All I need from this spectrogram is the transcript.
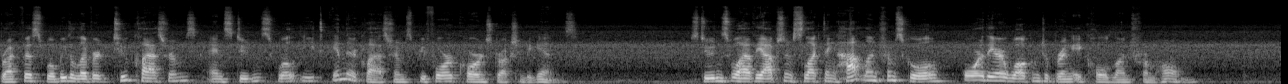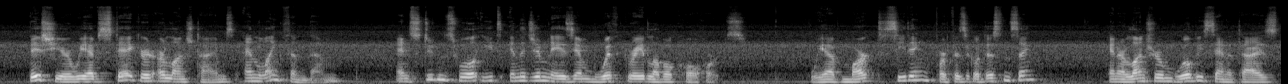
Breakfast will be delivered to classrooms, and students will eat in their classrooms before core instruction begins. Students will have the option of selecting hot lunch from school, or they are welcome to bring a cold lunch from home. This year, we have staggered our lunch times and lengthened them, and students will eat in the gymnasium with grade level cohorts. We have marked seating for physical distancing, and our lunchroom will be sanitized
